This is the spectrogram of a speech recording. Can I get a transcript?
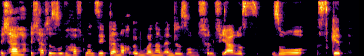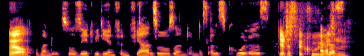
ich, ha, ich hatte so gehofft, man sieht dann noch irgendwann am Ende so ein fünf Jahres so Skip, Ja, wo man so sieht, wie die in fünf Jahren so sind und das alles cool ist. ja, das wäre cool Aber gewesen. Das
